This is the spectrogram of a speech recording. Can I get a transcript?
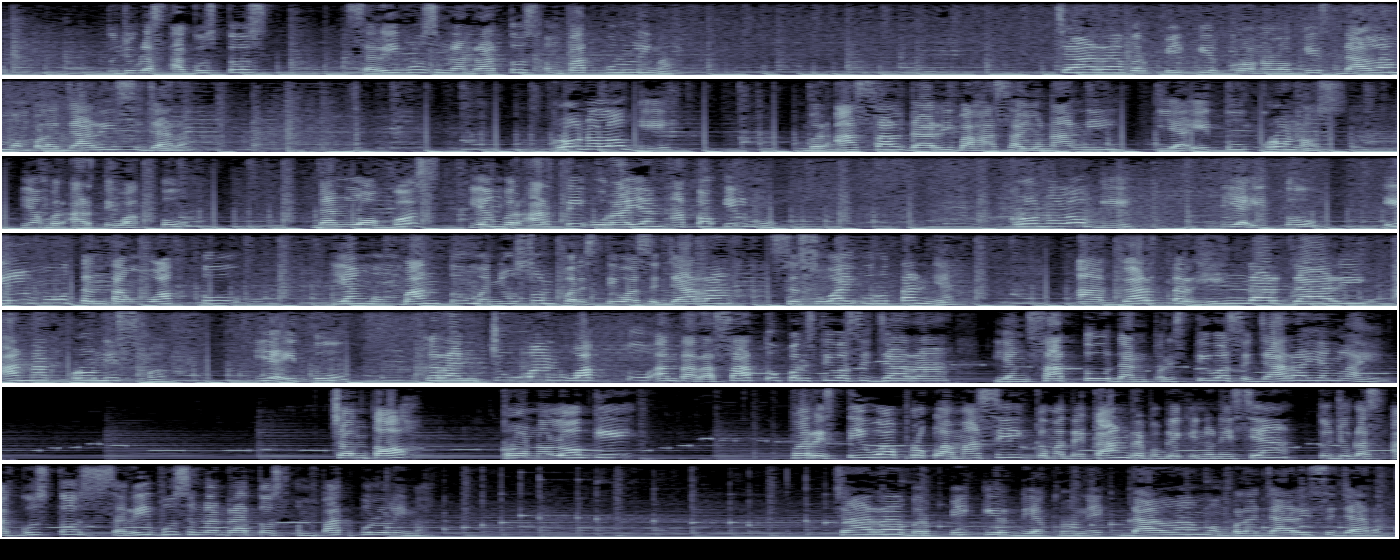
17 Agustus 1945. Cara berpikir kronologis dalam mempelajari sejarah. Kronologi berasal dari bahasa Yunani yaitu kronos yang berarti waktu dan logos yang berarti uraian atau ilmu. Kronologi yaitu ilmu tentang waktu yang membantu menyusun peristiwa sejarah sesuai urutannya agar terhindar dari anakronisme, yaitu kerancuan waktu antara satu peristiwa sejarah yang satu dan peristiwa sejarah yang lain. Contoh, kronologi peristiwa proklamasi kemerdekaan Republik Indonesia 17 Agustus 1945. Cara berpikir diakronik dalam mempelajari sejarah.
